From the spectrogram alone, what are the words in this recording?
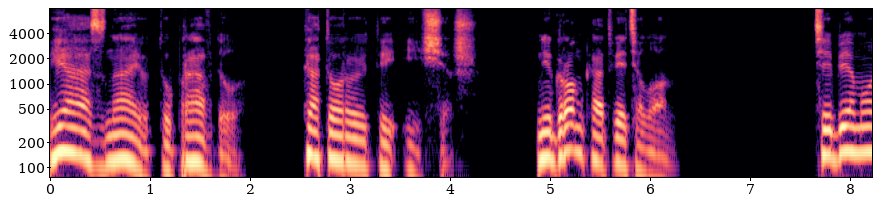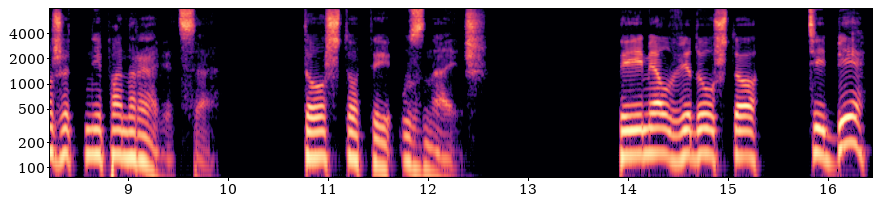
Я знаю ту правду, которую ты ищешь», — негромко ответил он. «Тебе может не понравиться то, что ты узнаешь». «Ты имел в виду, что тебе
